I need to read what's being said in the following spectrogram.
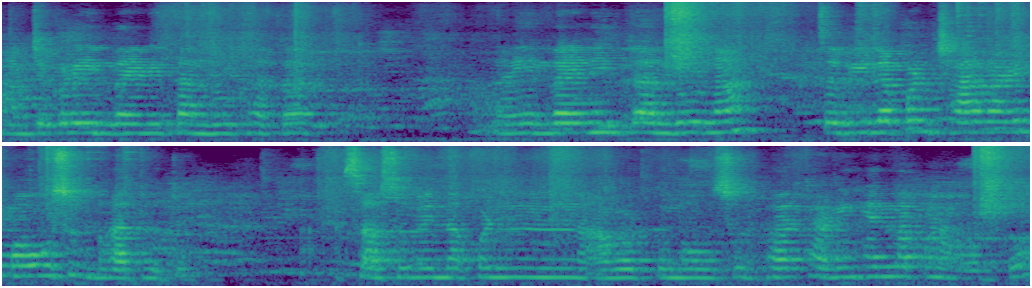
आमच्याकडे इंद्रायणी तांदूळ खातात. आणि इंद्रायणी तांदूळ ना चवीला पण छान आणि मऊसूत भात होतो. सासूबाईंना पण आवडतो मऊसूत भात आणि ह्यांना पण आवडतो.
